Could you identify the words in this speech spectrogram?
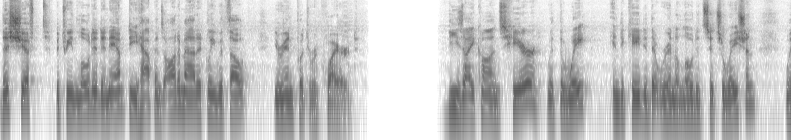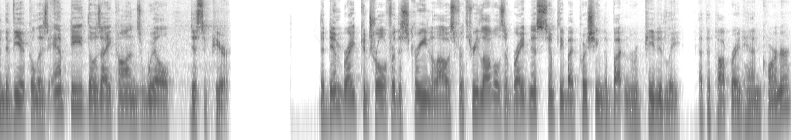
This shift between loaded and empty happens automatically without your input required. These icons here with the weight indicated that we're in a loaded situation. When the vehicle is empty, those icons will disappear. The dim bright control for the screen allows for three levels of brightness simply by pushing the button repeatedly at the top right hand corner.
